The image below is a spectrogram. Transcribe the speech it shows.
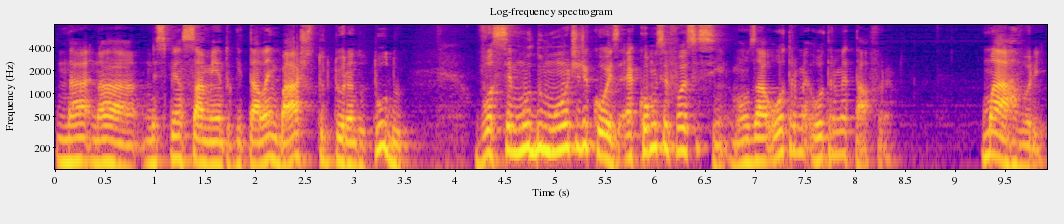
na, na nesse pensamento que está lá embaixo, estruturando tudo, você muda um monte de coisa. É como se fosse assim. Vamos usar outra, outra metáfora. Uma árvore.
